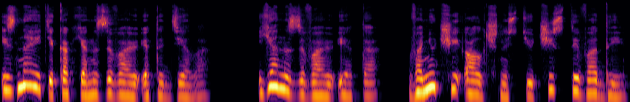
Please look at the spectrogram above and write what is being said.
И знаете, как я называю это дело? Я называю это вонючей алчностью чистой воды.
